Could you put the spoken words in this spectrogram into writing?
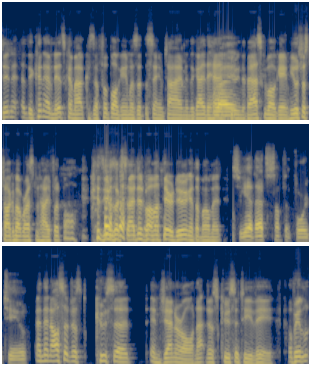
didn't they couldn't have Nitz come out because the football game was at the same time, and the guy they had Right. doing the basketball game, he was just talking about Ruston High football because he was excited about what they were doing at the moment. so yeah, that's something forward to. And then also just C-USA in general, not just C-USA TV. If we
